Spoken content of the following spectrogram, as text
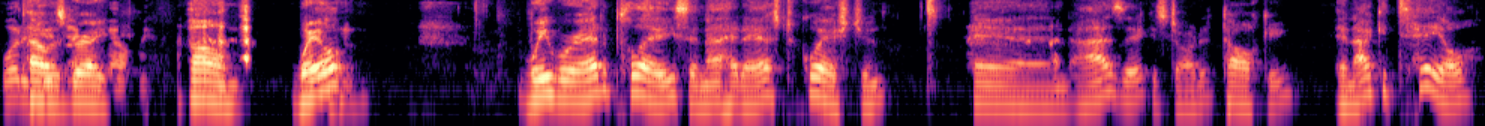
what did That you was think great. about me? um, well, we were at a place and I had asked a question, and Isaac had started talking, and I could tell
